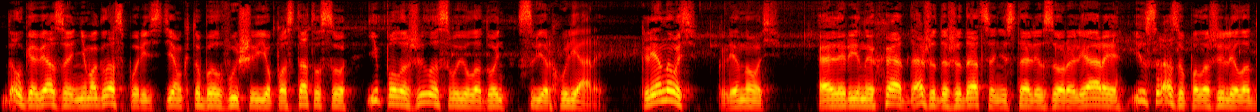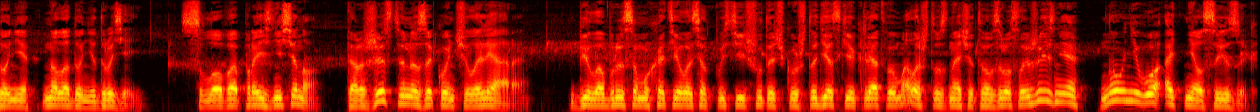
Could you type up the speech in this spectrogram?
Долговязая не могла спорить с тем, кто был выше ее по статусу, и положила свою ладонь сверху Лиары. «Клянусь! Клянусь!» Альрин и Ха даже дожидаться не стали взора Лиары и сразу положили ладони на ладони друзей. Слово произнесено. Торжественно закончила Лиара. Белобрысому хотелось отпустить шуточку, что детские клятвы мало что значат во взрослой жизни, но у него отнялся язык.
